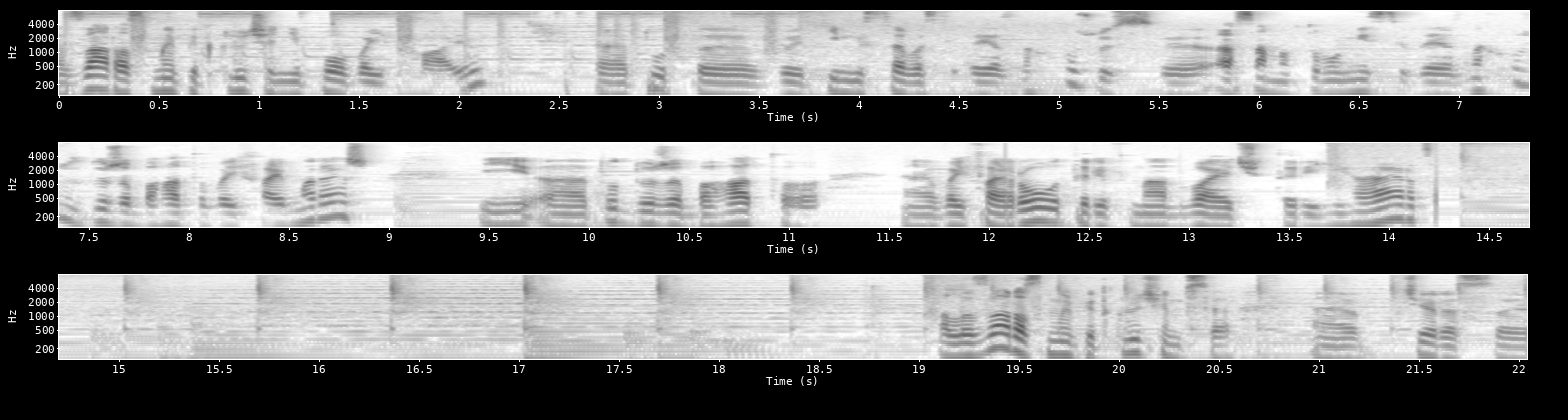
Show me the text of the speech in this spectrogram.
Зараз ми підключені по Wi-Fi. Е, Тут е, в тій місцевості, де я знаходжусь, е, а саме в тому місці, де я знаходжусь, дуже багато Wi-Fi мереж, і тут дуже багато Wi-Fi роутерів на 2,4 ГГц. Але зараз ми підключимося е, через е,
